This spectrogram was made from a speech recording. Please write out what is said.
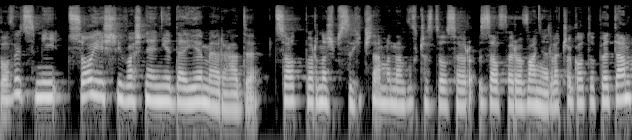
Powiedz mi, co jeśli właśnie nie dajemy rady? Co odporność psychiczna ma nam wówczas do zaoferowania? Dlaczego to pytam?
